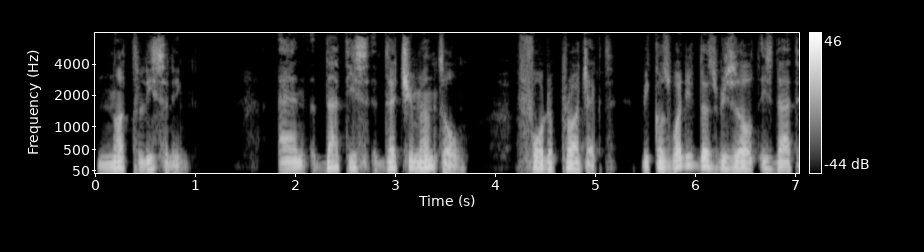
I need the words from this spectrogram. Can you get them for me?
not listening. And that is detrimental for the project because what it does result is that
